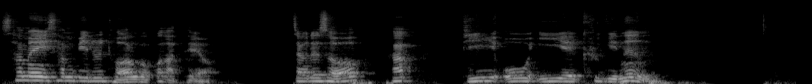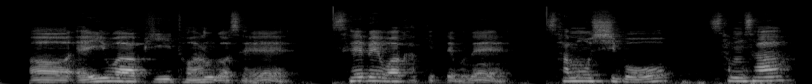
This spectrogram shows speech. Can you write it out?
3a, 3b를 더한 것과 같아요. 자, 그래서 각 DOE의 크기는 어, A와 B 더한 것의 3배와 같기 때문에 3, 5, 15, 3, 4,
